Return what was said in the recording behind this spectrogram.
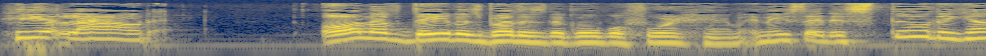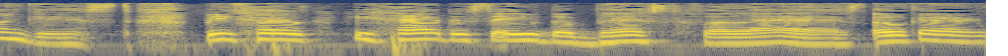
He allowed all of David's brothers that go before him, and they said it's still the youngest because he had to save the best for last. Okay.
